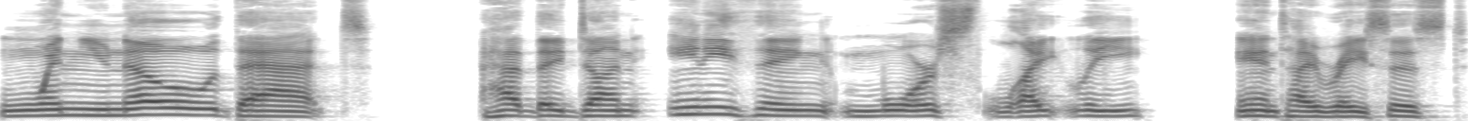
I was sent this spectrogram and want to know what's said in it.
When you know that had they done anything more slightly anti racist,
